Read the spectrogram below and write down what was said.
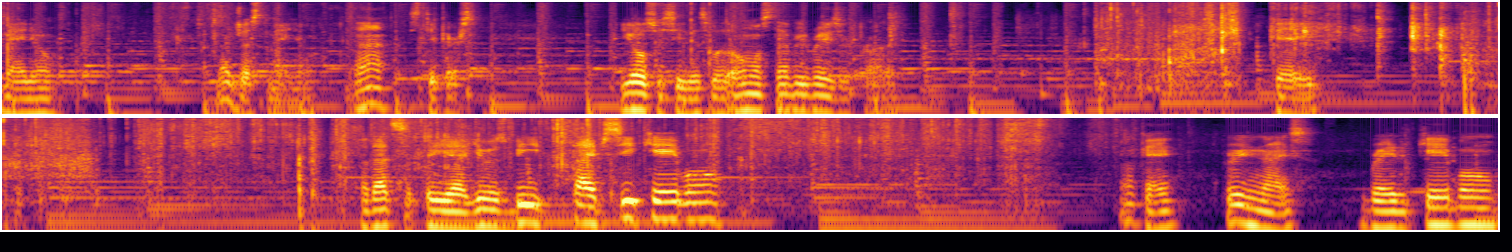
manual. Not just manual. Ah, stickers. You also see this with almost every Razer product. Okay. So that's the uh, USB Type-C cable. Okay, pretty nice. Braided cable.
